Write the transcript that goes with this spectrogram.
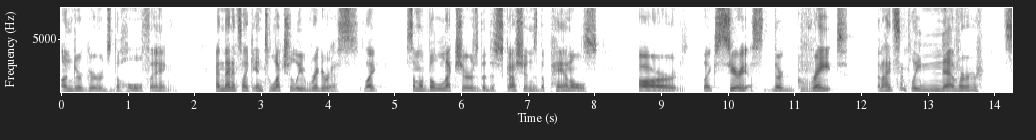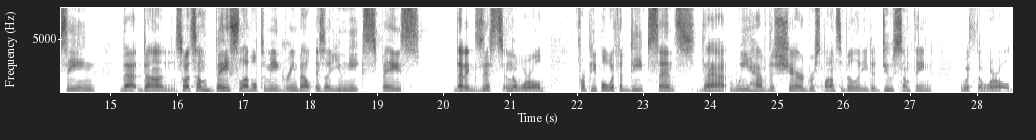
undergirds the whole thing. And then it's like intellectually rigorous. Like some of the lectures, the discussions, the panels are like serious. They're great. And I'd simply never seen that done. So at some base level to me, Greenbelt is a unique space that exists in the world for people with a deep sense that we have this shared responsibility to do something with the world.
